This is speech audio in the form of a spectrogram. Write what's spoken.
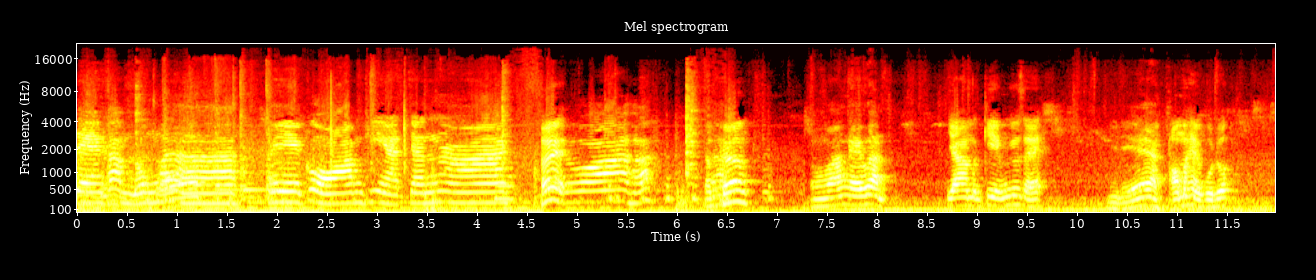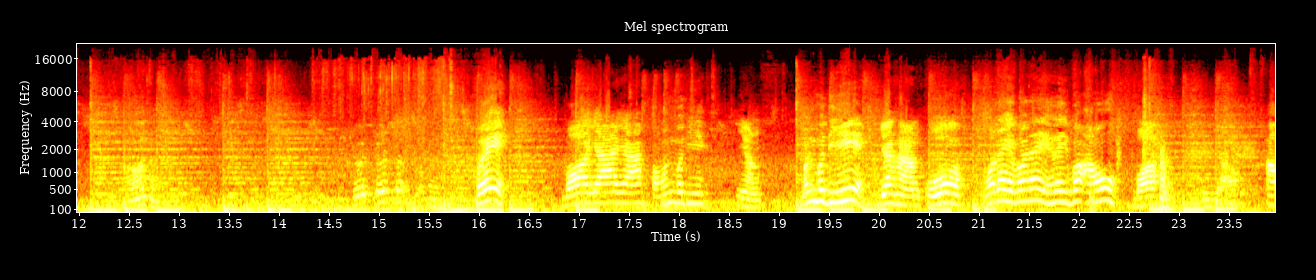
แดงข้ามลงมาเมีกอมเขียดจันงาเฮ้ยตัวฮะจับเครื่องวางไงเพื่อนยาเมื่อกี้มึงอยู่ไหนดีเด้เอามาให้กูดูอ๋อจุดจุดจุดเฮ้ยบอยายาของมันบ่ดีอิหยังมันบ่ดีอย่าห้ามกูบ่ได้บ่ได้เฮ้ยบ่เอาบอเอา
